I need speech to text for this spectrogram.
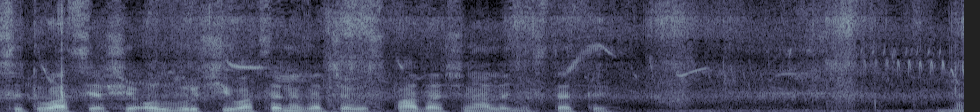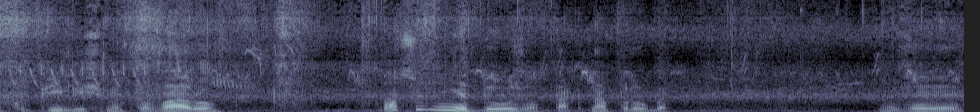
Sytuacja się odwróciła, ceny zaczęły spadać, no ale niestety nakupiliśmy towaru. Znaczy nie dużo, tak na próbę. W,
